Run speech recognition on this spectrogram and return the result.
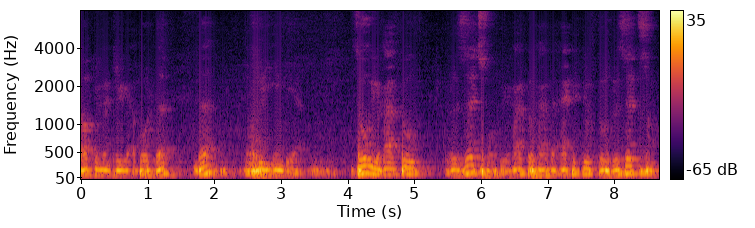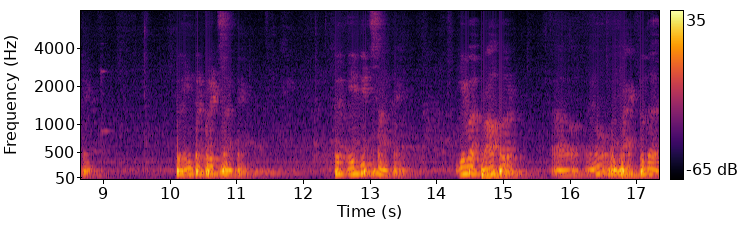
documentary about the the free India so you have to Research more you have to have the attitude to research something to direct something, to edit something, give a proper, uh, you know, fact to the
